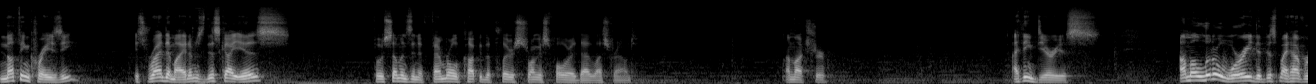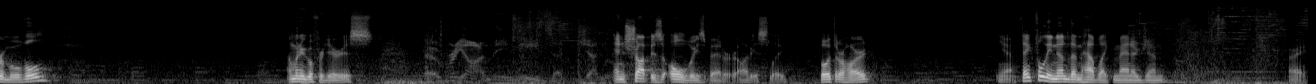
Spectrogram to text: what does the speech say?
Nothing crazy. It's random items. This guy is... Foe summons an ephemeral copy of the player's strongest follower at that last round. I'm not sure. I think Darius. I'm a little worried that this might have removal. I'm going to go for Darius. Every army needs a general. And shop is always better, obviously. Both are hard. Yeah, thankfully none of them have, like, mana gem. Alright.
